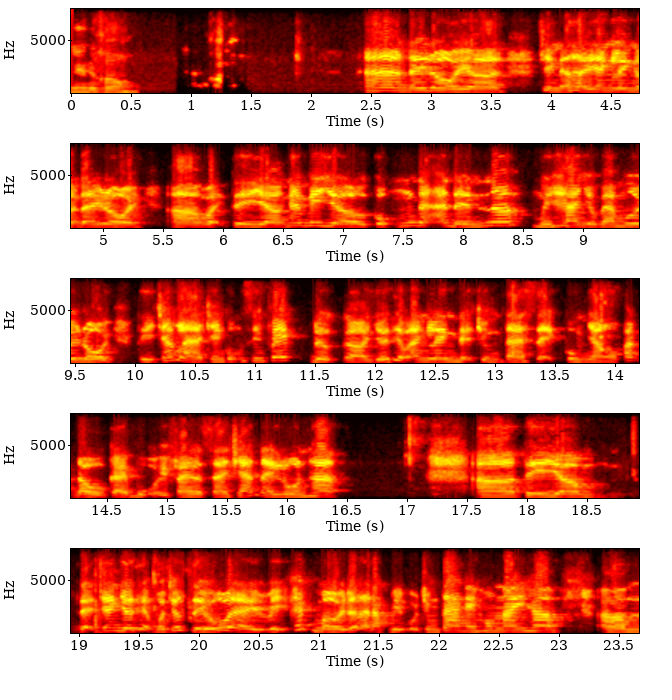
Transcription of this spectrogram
Nghe được không? À đây rồi, à, Trinh đã thấy anh Linh ở đây rồi. À, vậy thì à, ngay bây giờ cũng đã đến à, 12 giờ 30 rồi thì chắc là Trinh cũng xin phép được à, giới thiệu anh Linh để chúng ta sẽ cùng nhau bắt đầu cái buổi fireside chat này luôn ha. À, thì à, để trang giới thiệu một chút xíu về vị khách mời rất là đặc biệt của chúng ta ngày hôm nay ha. Um,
